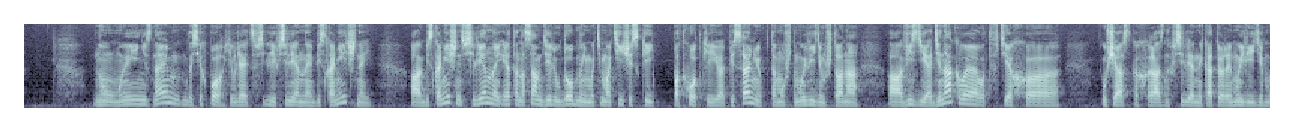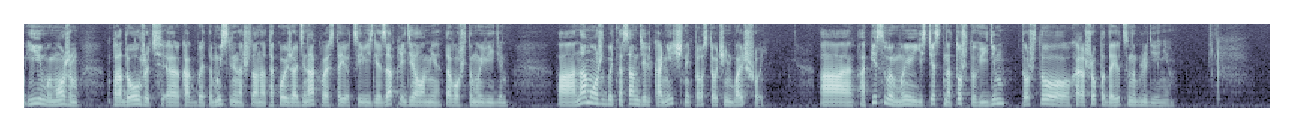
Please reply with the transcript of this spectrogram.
Ну, мы не знаем до сих пор, является ли Вселенная бесконечной. А бесконечность Вселенной — это на самом деле удобный математический подход к ее описанию, потому что мы видим, что она а, везде одинаковая, вот в тех а, участках разных Вселенной, которые мы видим, и мы можем продолжить э, как бы это мысленно, что она такой же одинаковой остается и везде за пределами того, что мы видим. А она может быть на самом деле конечной, просто очень большой. А описываем мы, естественно, то, что видим, то, что хорошо поддается наблюдениям.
